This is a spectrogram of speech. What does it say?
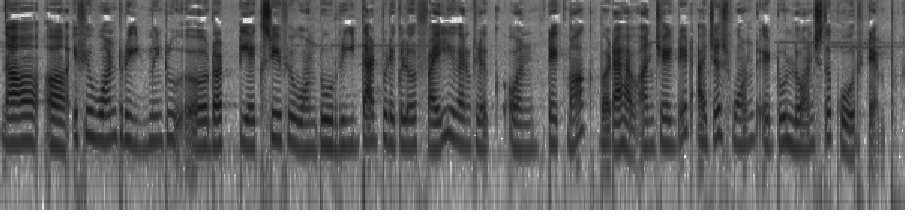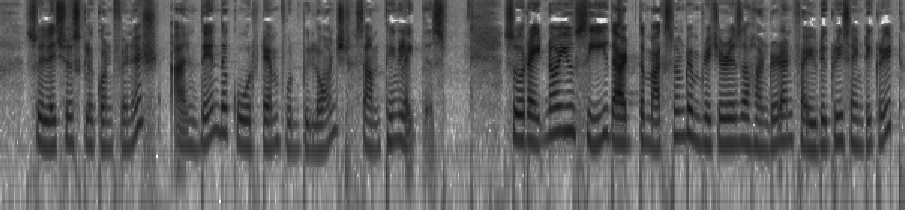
Now uh, if you want readme to uh, .txt. If you want to read that particular file you can click on tick mark but i have unchecked it. I just want it to launch the core temp so let's just click on finish and then the core temp would be launched something like this. So right now you see that the maximum temperature is 105 degrees centigrade.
